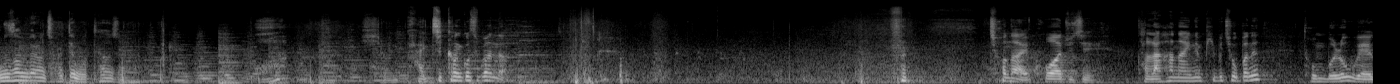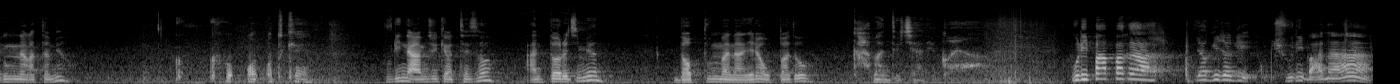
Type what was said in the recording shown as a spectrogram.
남주 선배랑 절대 못 헤어져요. 이런 발칙한 것을 봤나? 천하의 고아주지. 달랑 하나 있는 피부치 오빠는 돈 벌러 외국 나갔다며? 그거 어, 어떻게? 우리 남주 곁에서 안 떨어지면 너뿐만 아니라 오빠도 가만두지 않을 거야. 우리 빠빠가 여기저기 줄이 많아.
